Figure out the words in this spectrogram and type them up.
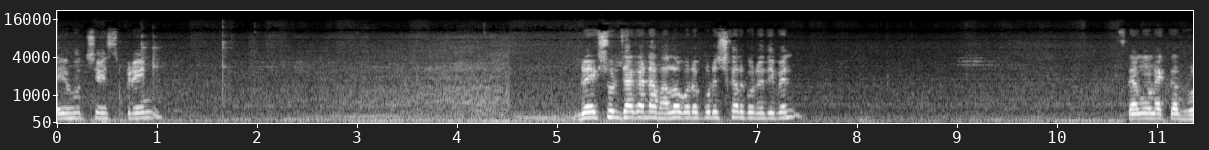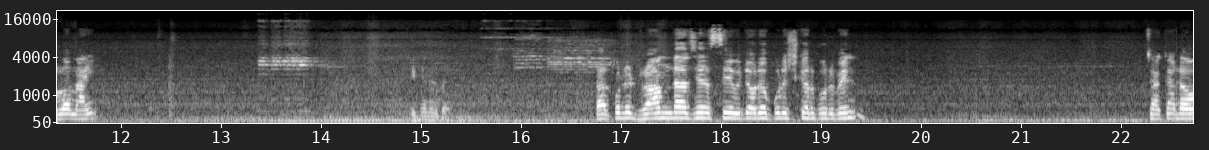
এই হচ্ছে স্প্রিন। ব্রেক শুর জায়গাটা ভালো করে পরিষ্কার করে দিবেন। তেমন একটা ধুলো নাই। এখানে দেখ তারপরে ড্রামটা যে আছে ওইটাও পরিষ্কার করবেন। চাকাটাও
